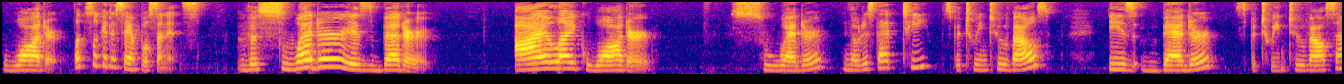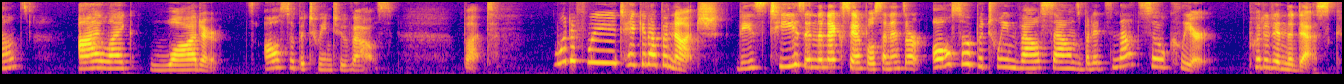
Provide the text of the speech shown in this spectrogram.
water. Let's look at a sample sentence. The sweater is better. I like water. Sweater, notice that T is between two vowels, is better, it's between two vowel sounds. I like water, it's also between two vowels. But what if we take it up a notch? These T's in the next sample sentence are also between vowel sounds, but it's not so clear. Put it in the desk.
